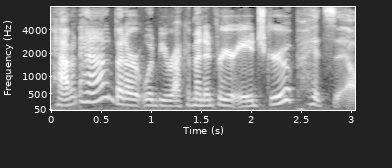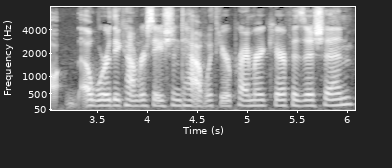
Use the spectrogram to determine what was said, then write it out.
haven't had but are, would be recommended for your age group. It's a worthy conversation to have with your primary care physician.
